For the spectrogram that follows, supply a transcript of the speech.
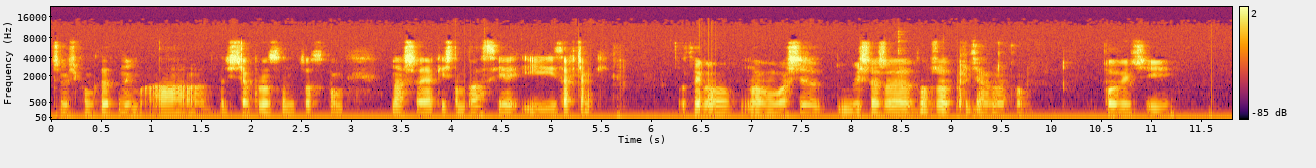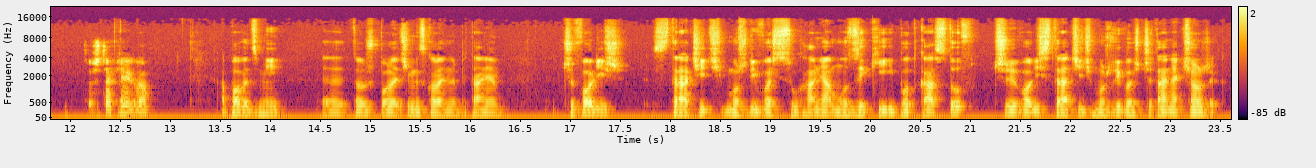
czymś konkretnym, a 20% to są nasze jakieś tam pasje i zachcianki. Dlatego no właśnie myślę, że dobrze odpowiedziałem na tą odpowiedź i coś takiego. Dobra. A powiedz mi, y, to już polecimy z kolejnym pytaniem. Czy wolisz stracić możliwość słuchania muzyki i podcastów, czy wolisz stracić możliwość czytania książek?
